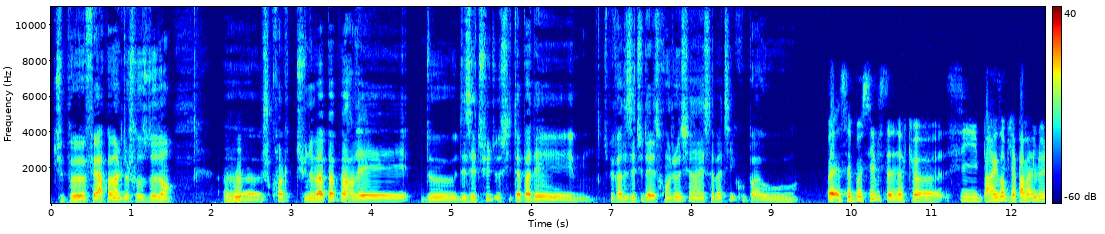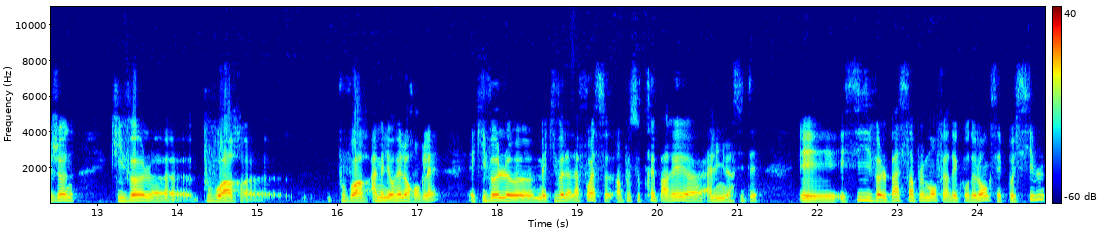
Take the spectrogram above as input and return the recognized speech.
tu peux faire pas mal de choses dedans. Mm -hmm. euh, je crois que tu ne m'as pas parlé de des études aussi. T'as pas des tu peux faire des études à l'étranger aussi en année sabbatique ou pas ou? Ouais, C'est possible. C'est-à-dire que si par exemple il y a pas mal de jeunes qui veulent euh, pouvoir euh, pouvoir améliorer leur anglais et qui veulent euh, mais qui veulent à la fois se, un peu se préparer à l'université. Et, et s'ils veulent pas simplement faire des cours de langue, c'est possible.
